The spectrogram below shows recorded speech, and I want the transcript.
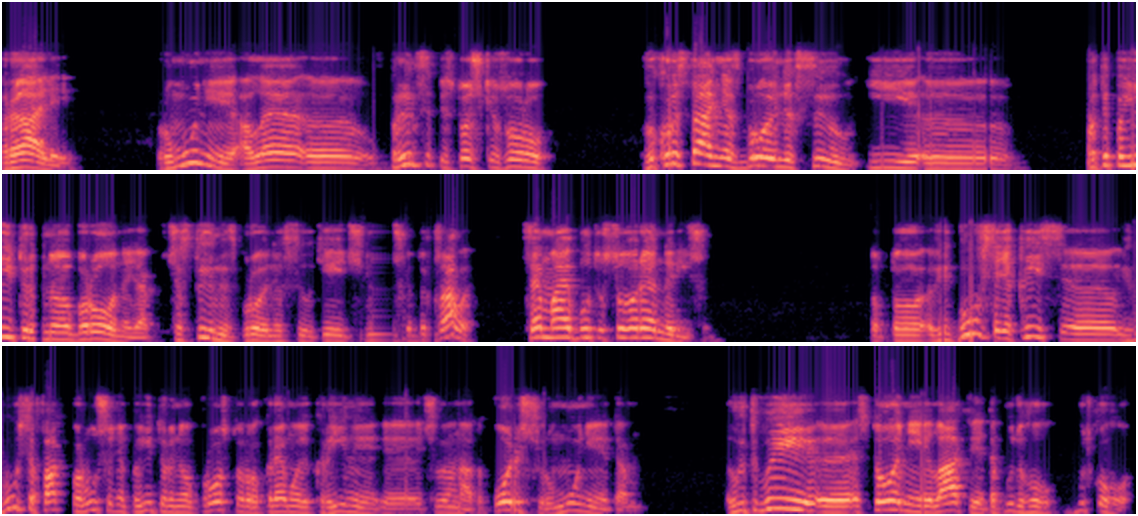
реалій Румунії, але е, в принципі, з точки зору використання збройних сил і протиповітряної оборони як частини збройних сил тієї чи іншої держави, це має бути суверенне рішення. Тобто відбувся якийсь е, відбувся факт порушення повітряного простору окремої країни е, НАТО, Польщі, Румунії, там Литви, е, Естонії, Латвії та будь-кого. будь-кого.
